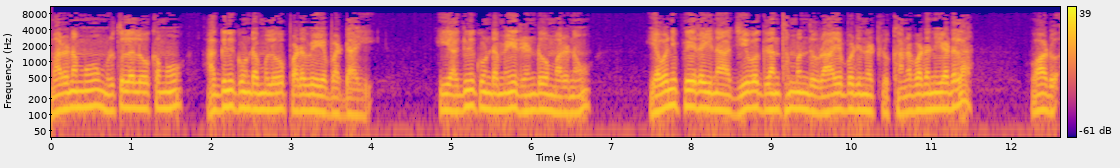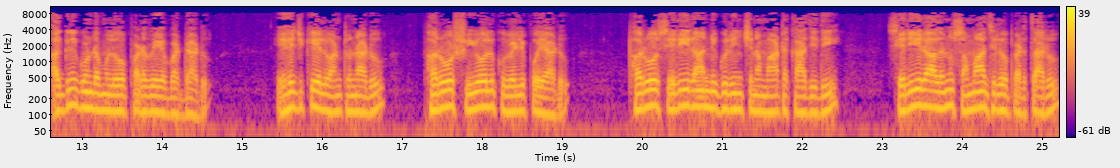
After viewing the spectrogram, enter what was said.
మరణము మృతుల లోకము అగ్నిగుండములో పడవేయబడ్డాయి. ఈ అగ్నిగుండమే రెండో మరణం. ఎవని పేరైనా జీవగ్రంథమందు వ్రాయబడినట్లు కనబడని ఎడల వాడు అగ్నిగుండములో పడవేయబడ్డాడు. ఎహెజ్కేలు అంటున్నాడు ఫరో షియోలుకు వెళ్ళిపోయాడు ఫరో శరీరాన్ని గురించిన మాట కాదిది. శరీరాలను సమాధిలో పెడతారు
